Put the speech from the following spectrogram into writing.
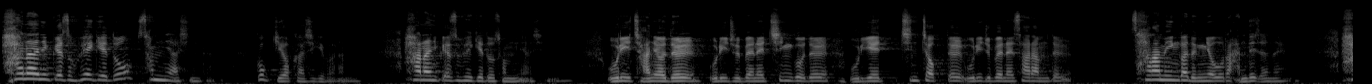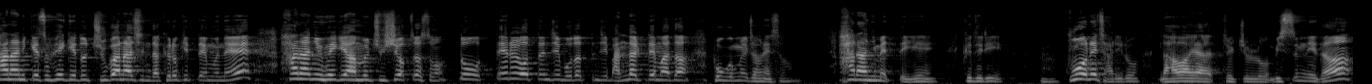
하나님께서 회개도 섭리하신다. 꼭 기억하시기 바랍니다. 하나님께서 회개도 섭리하신다. 우리 자녀들, 우리 주변의 친구들, 우리의 친척들, 우리 주변의 사람들 사람의 힘과 능력으로 안 되잖아요. 하나님께서 회개도 주관하신다. 그렇기 때문에 하나님 회개함을 주시옵소서. 또 때를 얻든지 못 얻든지 만날 때마다 복음을 전해서 하나님의 때에 그들이 구원의 자리로 나와야 될 줄로 믿습니다.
